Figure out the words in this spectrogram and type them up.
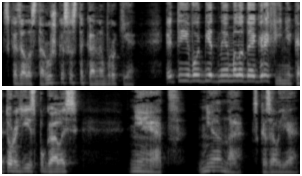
сказала старушка со стаканом в руке. Это его бедная молодая графиня, которая испугалась. Нет, не она, сказал я.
